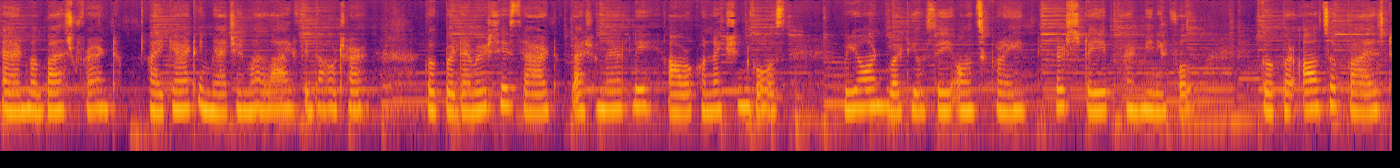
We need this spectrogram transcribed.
and my best friend. I can't imagine my life without her. Gokberk Demirci said passionately, Our connection goes beyond what you see on screen. It's deep and meaningful. Gokberk also praised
